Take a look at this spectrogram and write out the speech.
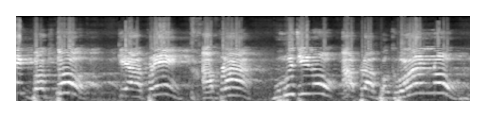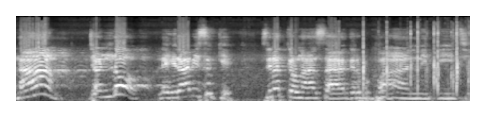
એક ભક્તો કે આપણે આપણા ગુરુજીનું, આપણા ભગવાનનું નામ ઝંડો લહેરાવી શકીએ. શ્રીમદ કરુણા સાગર ભગવાનની કી છે.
